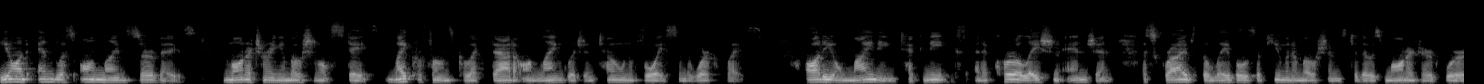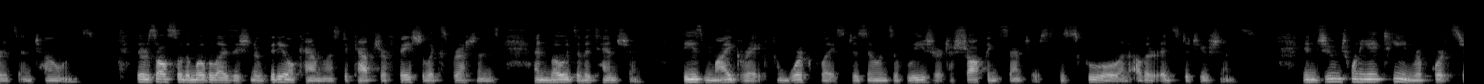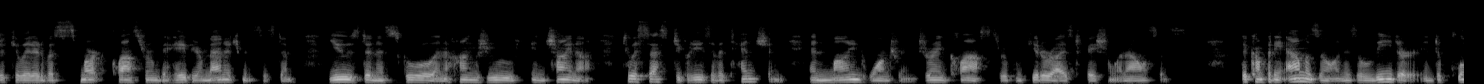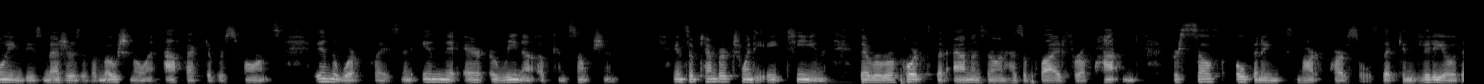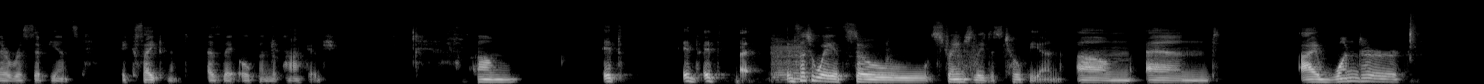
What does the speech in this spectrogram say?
Beyond endless online surveys, monitoring emotional states, microphones collect data on language and tone of voice in the workplace. Audio mining techniques and a correlation engine ascribes the labels of human emotions to those monitored words and tones. There is also the mobilization of video cameras to capture facial expressions and modes of attention. These migrate from workplace to zones of leisure to shopping centers to school and other institutions. In June 2018, reports circulated of a smart classroom behavior management system used in a school in Hangzhou in China to assess degrees of attention and mind wandering during class through computerized facial analysis. The company Amazon is a leader in deploying these measures of emotional and affective response in the workplace and in the arena of consumption. In September 2018, there were reports that Amazon has applied for a patent for self-opening smart parcels that can video their recipients' excitement as they open the package. Um, it, it, in such a way, it's so strangely dystopian. Um, and I wonder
